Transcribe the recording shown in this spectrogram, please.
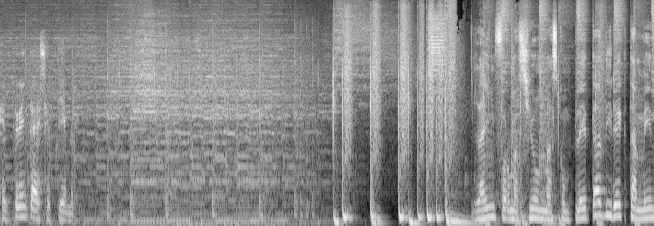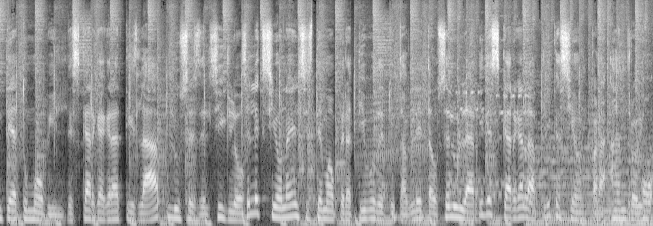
el 30 de septiembre. La información más completa directamente a tu móvil. Descarga gratis la app Luces del Siglo, selecciona el sistema operativo de tu tableta o celular y descarga la aplicación para Android o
